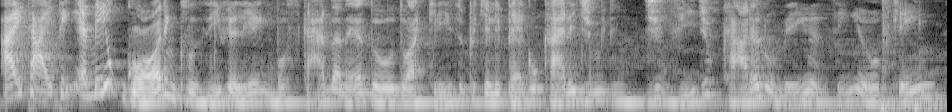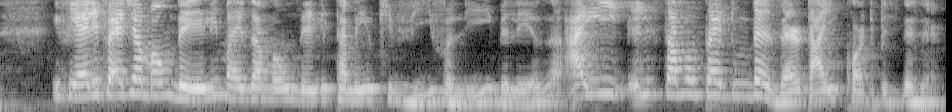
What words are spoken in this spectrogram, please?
Aí tá, aí tem, é meio gore, inclusive, ali, a emboscada, né, do, do Acrísio, porque ele pega o cara e divide o cara no meio, assim. Eu fiquei enfim, aí ele perde a mão dele, mas a mão dele tá meio que viva ali, beleza? Aí eles estavam perto de um deserto, aí corta pra esse deserto.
